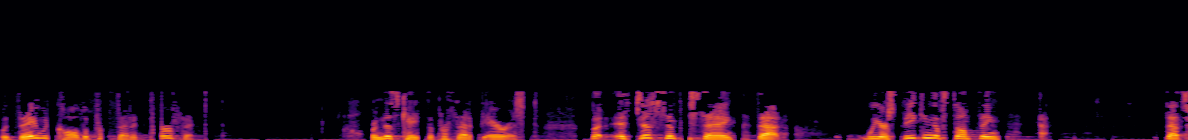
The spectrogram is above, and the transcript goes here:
what they would call the prophetic perfect. Or in this case, the prophetic aorist. But it's just simply saying that we are speaking of something that's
